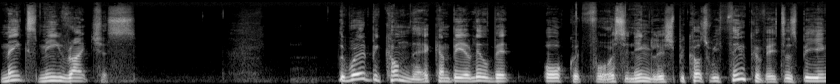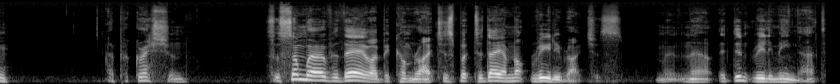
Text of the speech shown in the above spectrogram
makes me righteous. The word become there can be a little bit awkward for us in English because we think of it as being a progression. So somewhere over there I become righteous, but today I'm not really righteous. Now, it didn't really mean that.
